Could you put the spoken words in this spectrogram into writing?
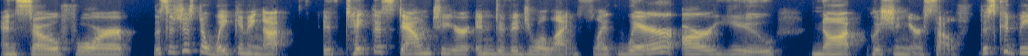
And so, for this is just awakening up. If take this down to your individual life, like where are you not pushing yourself? This could be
